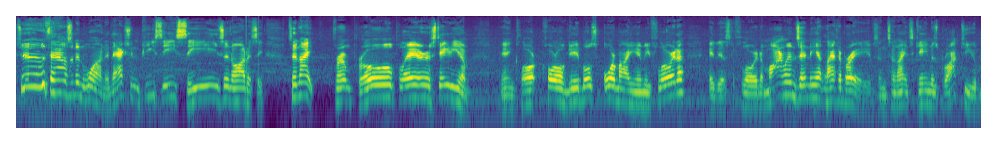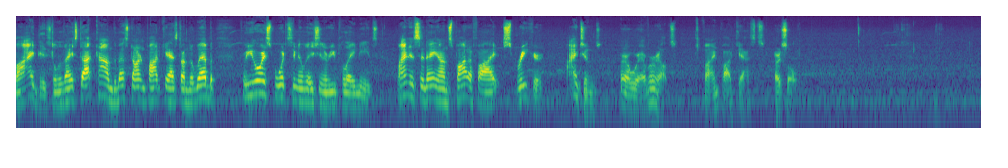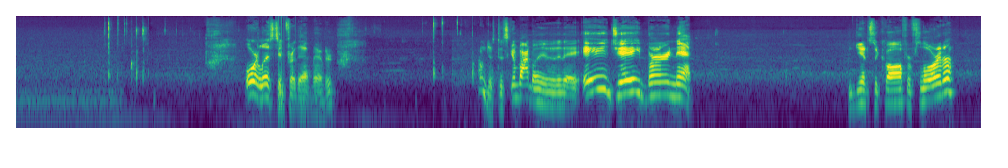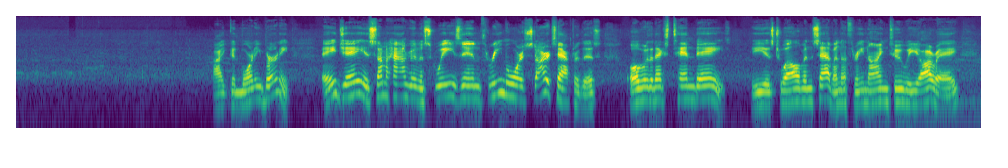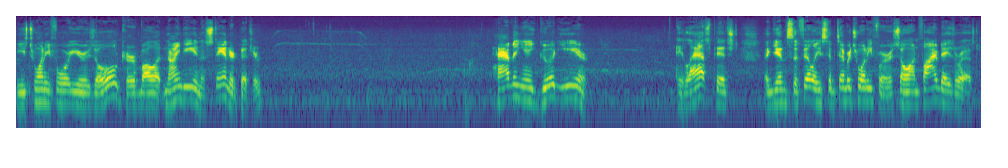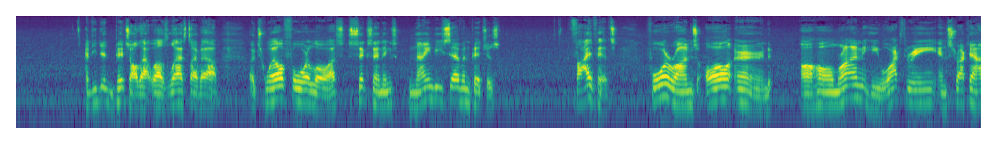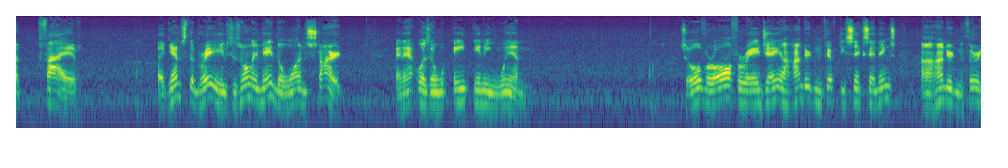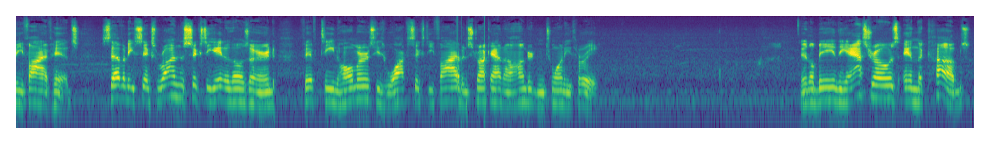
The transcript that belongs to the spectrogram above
2001 in Action PC Season Odyssey. Tonight from Pro Player Stadium in Coral Gables or Miami, Florida. It is the Florida Marlins and the Atlanta Braves. And tonight's game is brought to you by DigitalDice.com, the best darn podcast on the web for your sports simulation and replay needs. Find us today on Spotify, Spreaker, iTunes, or wherever else fine podcasts are sold. Or listed for that matter. I'm just discombobulated today. AJ Burnett gets the call for Florida. Hi, good morning, Bernie. AJ is somehow going to squeeze in three more starts after this over the next 10 days. He is 12 and 7, a 3.92 ERA. He's 24 years old, curveball at 90 and a standard pitcher. Having a good year. He last pitched against the Phillies September 21st, so on five days rest. And he didn't pitch all that well his last time out a 12 4 loss, six innings, 97 pitches, five hits, four runs, all earned a home run. He walked three and struck out five. Against the Braves, he's only made the one start, and that was an eight inning win. So overall for AJ, 156 innings, 135 hits, 76 runs, 68 of those earned, 15 homers. He's walked 65 and struck out 123. It'll be the Astros and the Cubs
